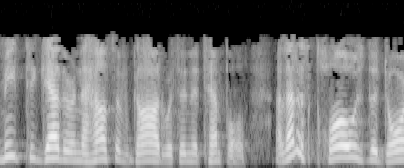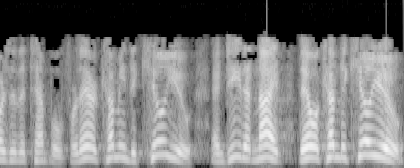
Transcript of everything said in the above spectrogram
meet together in the house of God within the temple, and let us close the doors of the temple, for they are coming to kill you. Indeed, at night they will come to kill you.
